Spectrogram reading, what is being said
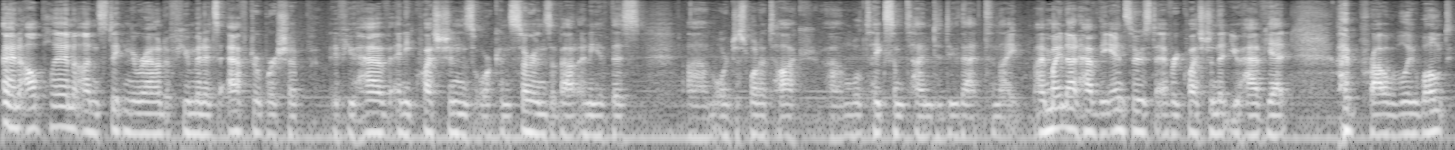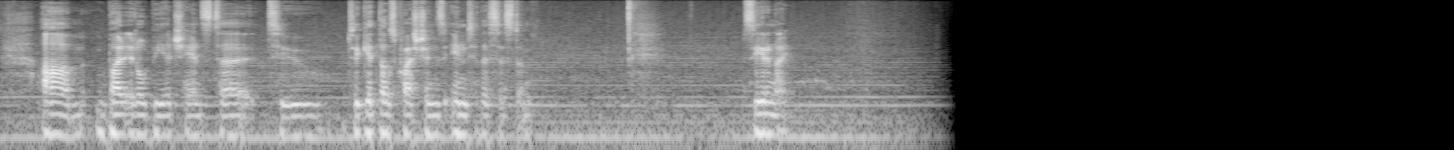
And I'll plan on sticking around a few minutes after worship. If you have any questions or concerns about any of this, um, or just want to talk, um, we'll take some time to do that tonight. I might not have the answers to every question that you have yet. I probably won't, um, but it'll be a chance to, to, to get those questions into the system. See you tonight.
